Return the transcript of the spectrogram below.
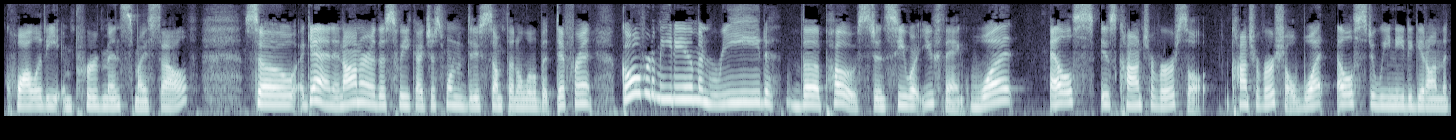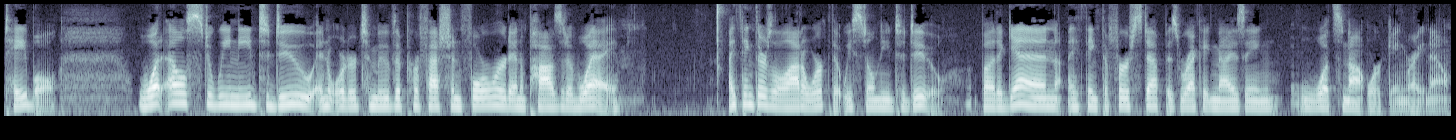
quality improvements myself. So, again, in honor of this week, I just wanted to do something a little bit different. Go over to Medium and read the post and see what you think. What else is controversial? Controversial. What else do we need to get on the table? What else do we need to do in order to move the profession forward in a positive way? I think there's a lot of work that we still need to do. But again, I think the first step is recognizing what's not working right now.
